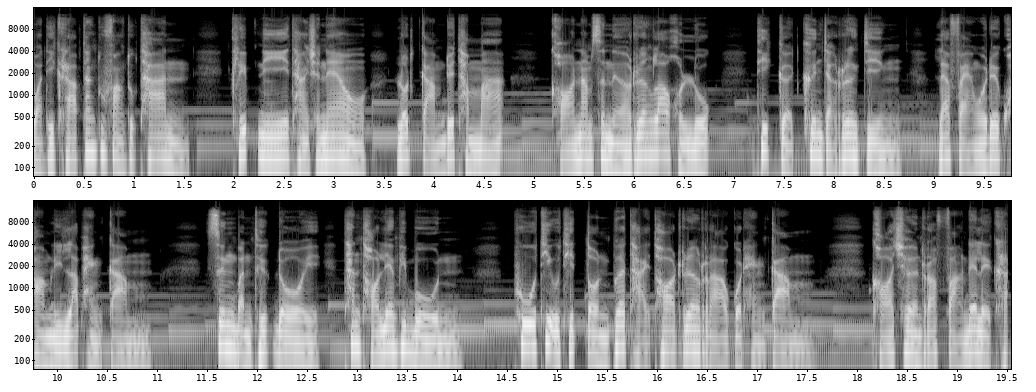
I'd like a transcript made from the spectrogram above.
วัสดีครับท่านผู้ฟังทุกท่าน คลิปนี้ทางช anel ลดกรรมด้วยธรรมะ ขอนำเสนอเรื่องเล่าขนลุกที่เกิดขึ้นจากเรื่องจริง และแฝงไว้ด้วยความลี้ลับแห่งกรรม ซึ่งบันทึกโดยท่านทอเลี่ยงพิบูลผู้ที่อุทิศตนเพื่อถ่ายทอดเรื่องราวกฎแห่งกรรม ขอเชิญรับฟังได้เลยครับ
